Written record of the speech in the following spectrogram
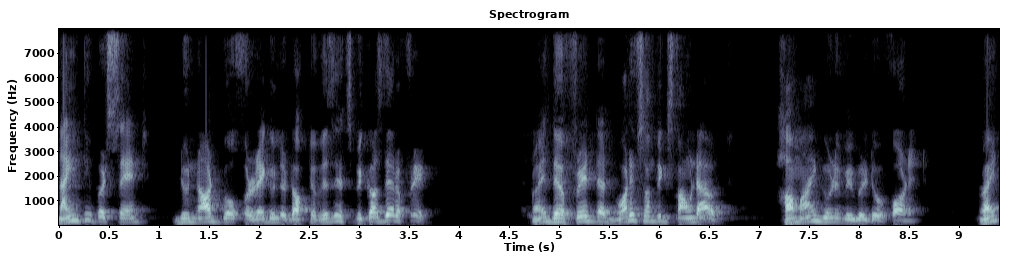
90% do not go for regular doctor visits because they're afraid, right? They're afraid that what if something's found out? How am I going to be able to afford it, right?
